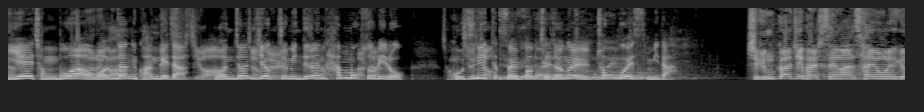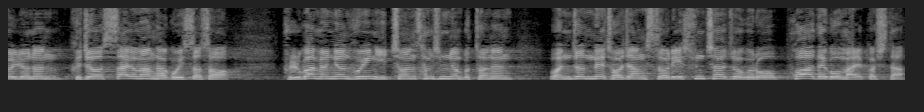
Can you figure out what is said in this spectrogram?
이에 정부와 원전 관계자, 원전 지역 주민들은 한 목소리로 고준위 특별법 제정을 촉구했습니다. 지금까지 발생한 사용 해결료는 그저 쌓여만 가고 있어서 불과 몇 년 후인 2030년부터는 원전 내 저장 시설이 순차적으로 포화되고 말 것이다.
